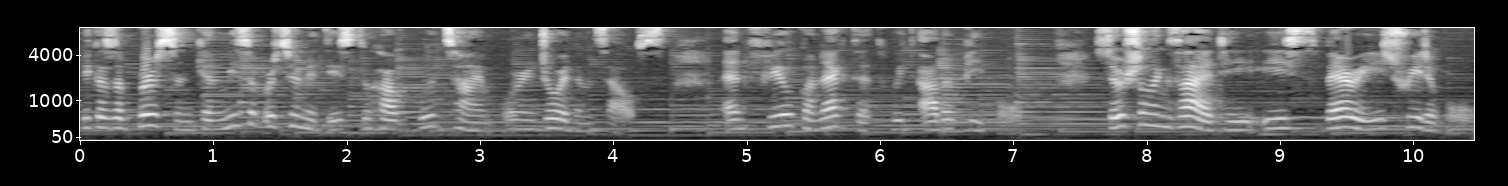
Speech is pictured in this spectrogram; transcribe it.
because a person can miss opportunities to have good time or enjoy themselves and feel connected with other people. Social anxiety is very treatable.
